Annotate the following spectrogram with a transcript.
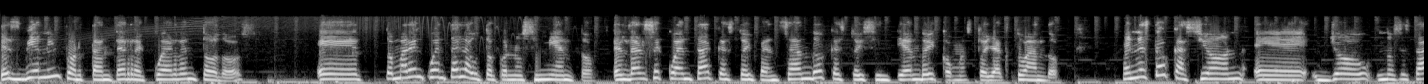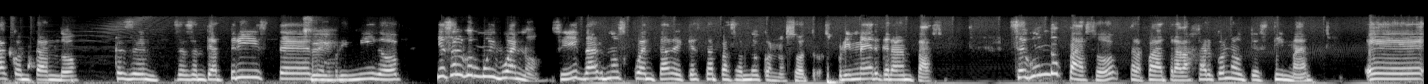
es bien importante, recuerden todos, eh, tomar en cuenta el autoconocimiento, el darse cuenta que estoy pensando, que estoy sintiendo y cómo estoy actuando. En esta ocasión, eh, Joe nos estaba contando que se, se sentía triste, Sí. deprimido, y es algo muy bueno, ¿sí? Darnos cuenta de qué está pasando con nosotros. Primer gran paso. Segundo paso tra- para trabajar con autoestima eh,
